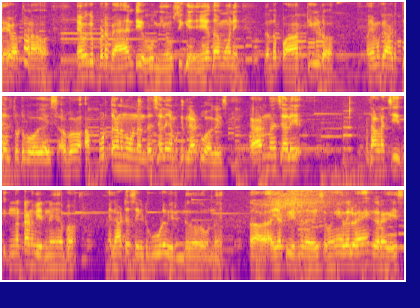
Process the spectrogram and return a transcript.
ഏവത്താണ് നമുക്ക് ഇവിടെ ബാൻഡ് ഓ മ്യൂസിക് ഏതാ മോനെ? ഇതെന്താ പാർട്ടി വീടോ? നമുക്ക് അടുത്ത സ്ഥലത്തോട്ട് പോവുക ഗൈസ് അപ്പോൾ അപ്പുറത്താണെന്ന് തോന്നുന്നത് എന്താ വെച്ചാൽ നമുക്ക് ഇതിലോട്ട് പോവാം ഗൈസ് കാരണം എന്ന് വെച്ചാൽ തള്ളച്ചി ഇങ്ങോട്ടാണ് വരുന്നത്. അപ്പോൾ എല്ലാട്ട് സൈഡ് കൂടെ വരുന്നുണ്ട് തോന്നുന്നു. അതിലോട്ട് വരുന്നത് ഗൈസ് അപ്പോൾ ഏതായാലും വേഗം കയറാം ഗൈസ്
